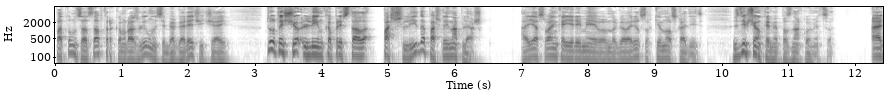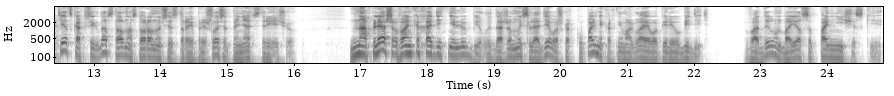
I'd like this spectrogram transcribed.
Потом за завтраком разлил на себя горячий чай. Тут еще Линка пристала. Пошли да пошли на пляж. А я с Ванькой Еремеевым договорился в кино сходить. С девчонками познакомиться. А отец, как всегда, встал на сторону сестры. Пришлось отменять встречу. На пляж Ванька ходить не любил, и даже мысль о девушках-купальниках не могла его переубедить. Воды он боялся панически.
